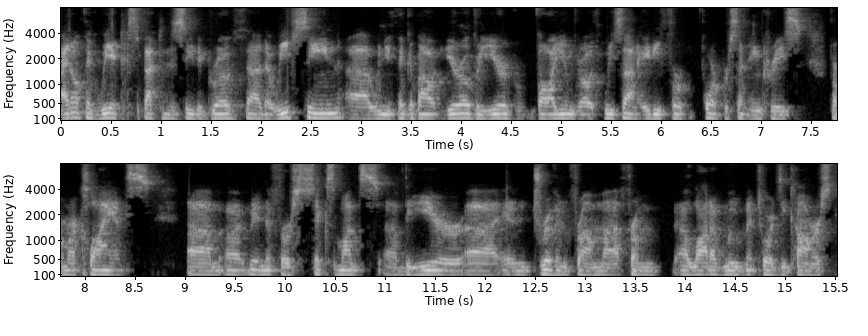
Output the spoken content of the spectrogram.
I don't think we expected to see the growth uh, that we've seen. Uh, when you think about year over year volume growth, we saw an 84% increase from our clients um, uh, in the first six months of the year, uh, and driven from uh, from a lot of movement towards e-commerce.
